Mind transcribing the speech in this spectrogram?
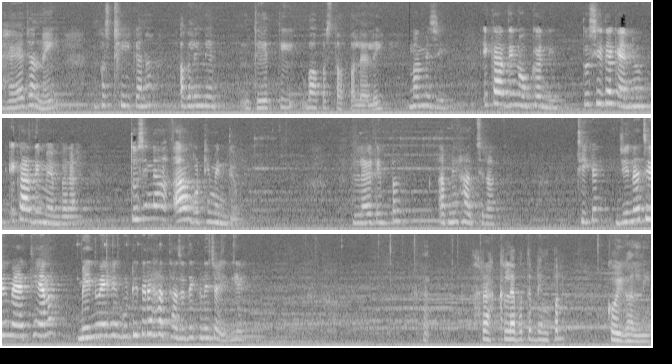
ਹੈ ਜਾਂ ਨਹੀਂ ਬਸ ਠੀਕ ਹੈ ਨਾ। ਅਗਲੀ ਨੇ ਦੇਤੀ ਵਾਪਸ ਤਾਂ ਆਪਾਂ ਲੈ ਲਈ। ਮੰਮੀ ਜੀ ਇਹ ਘਰ ਦੀ ਨੌਕਰ ਨਹੀਂ। ਤੁਸੀਂ ਤਾਂ ਕਹਿੰਦੇ ਹੋ ਇਹ ਘਰ ਦੀ ਮੈਂਬਰ ਆ। ਤੁਸੀਂ ਨਾ ਆਹ ਅੰਗੂਠੀ ਮੈਨੂੰ ਦਿਓ। ਲੈ ਡਿੰਪਲ ਆਪਣੇ ਹੱਥ 'ਚ ਰੱਖ। ਠੀਕ ਹੈ ਜਿੰਨਾ ਚਿਰ ਮੈਂ ਇੱਥੇ ਆ ਨਾ ਮੈਨੂੰ ਇਹ ਅੰਗੂਠੀ ਤੇਰੇ ਹੱਥਾਂ 'ਚ ਦਿਖਣੀ ਚਾਹੀਦੀ ਹੈ। ਰੱਖ ਲੈ ਪੁੱਤ ਡਿੰਪਲ ਕੋਈ ਗੱਲ ਨਹੀਂ।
